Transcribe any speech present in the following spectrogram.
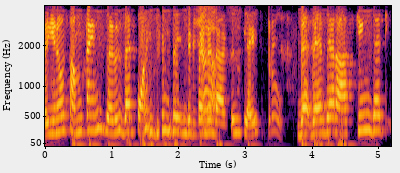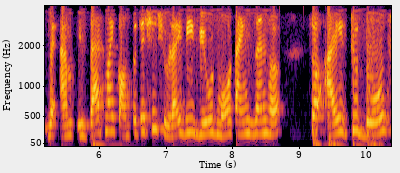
you know, sometimes there is that point in the independent Yeah. artist life True. that where they're asking that um, that my competition? Should I be viewed more times than her? So I to those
